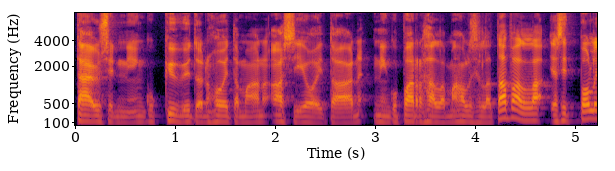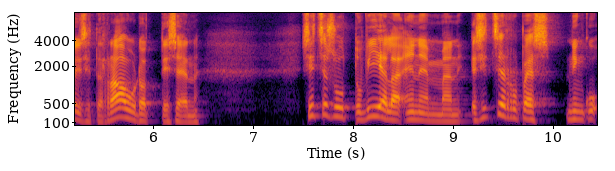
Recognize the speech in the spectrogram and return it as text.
täysin niin kuin kyvytön hoitamaan asioitaan niin kuin parhaalla mahdollisella tavalla, ja sitten poliisit raudotti sen, sitten se suuttu vielä enemmän, ja sitten se rupesi, niin kuin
